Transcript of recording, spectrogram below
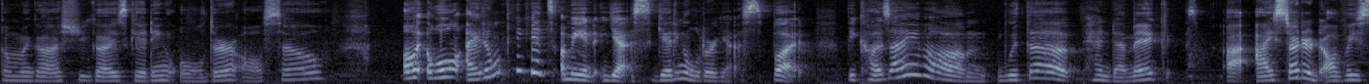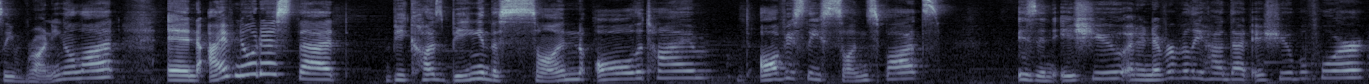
Oh my gosh, you guys getting older also? Oh, well, I don't think it's, I mean, yes, getting older, yes, but because I've um with the pandemic, I started obviously running a lot, and I've noticed that because being in the sun all the time, obviously sunspots is an issue, and I never really had that issue before.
